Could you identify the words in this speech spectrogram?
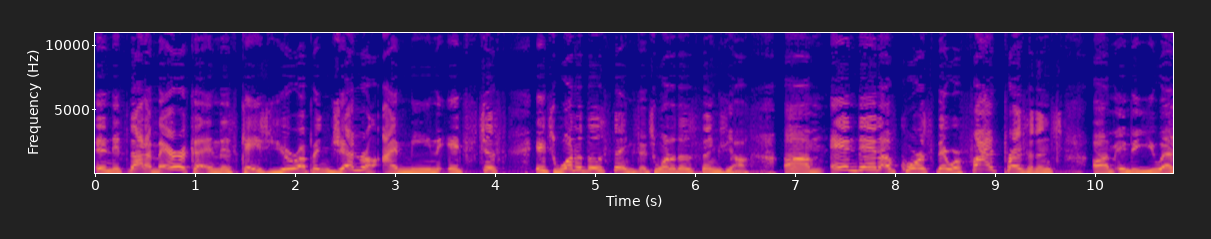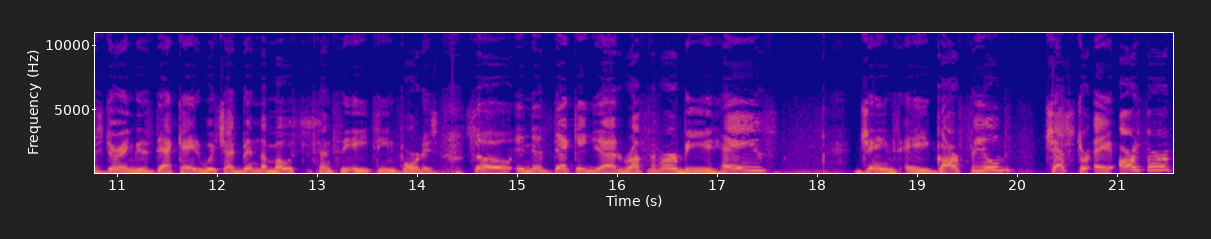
And if not America in this case, Europe in general. I mean, it's just, it's one of those things. It's one of those things, y'all. Um, and then, of course, there were five presidents um, in the U.S. during this decade, which had been the most since the 1840s. So in this decade, you had Rutherford B. Hayes, James A. Garfield, Chester A. Arthur,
